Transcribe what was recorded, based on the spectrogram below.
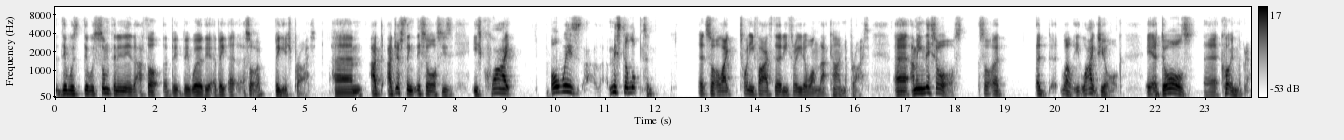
there was there was something in here that I thought would be, be worthy at a, big, a, a sort of biggish price. Um, I I just think this horse is is quite always Mr. Lupton at sort of like 25, 33 to 1, that kind of price. Uh, I mean, this horse sort of, uh, well, it likes York. It adores uh, cutting the ground.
